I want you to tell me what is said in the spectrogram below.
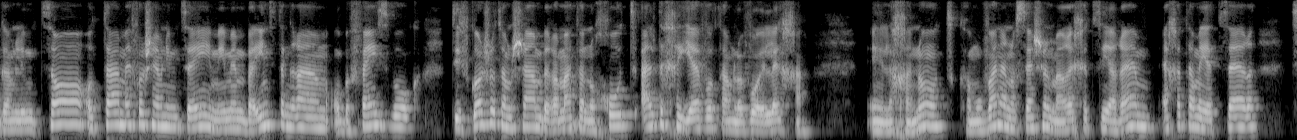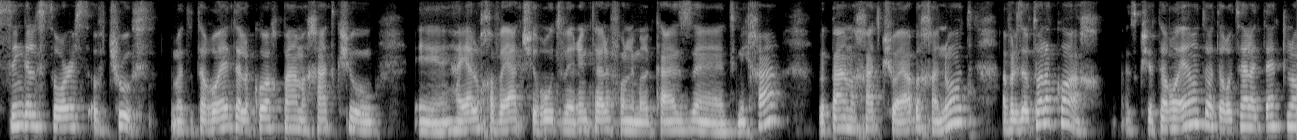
גם למצוא אותם איפה שהם נמצאים, אם הם באינסטגרם או בפייסבוק, תפגוש אותם שם ברמת הנוחות, אל תחייב אותם לבוא אליך. אה, לחנות, כמובן הנושא של מערכת CRM, איך אתה מייצר single source of truth, זאת אומרת אתה רואה את הלקוח פעם אחת כשהוא אה, היה לו חוויית שירות והרים טלפון למרכז אה, תמיכה, ופעם אחת כשהוא היה בחנות, אבל זה אותו לקוח, אז כשאתה רואה אותו אתה רוצה לתת לו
